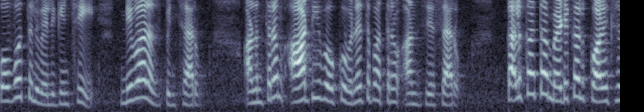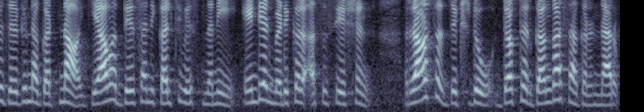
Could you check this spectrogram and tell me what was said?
కొవ్వొత్తులు వెలిగించి నివాళులర్పించారు. అనంతరం ఆర్టీఓకు వినతిపత్రం అందజేశారు. కలకత్తా మెడికల్ కాలేజీలో జరిగిన ఘటన యావత్ దేశాన్ని కలిచివేసిందని ఇండియన్ మెడికల్ అసోసియేషన్ రాష్ట్ర అధ్యక్షుడు డాక్టర్ గంగాసాగర్ అన్నారు.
